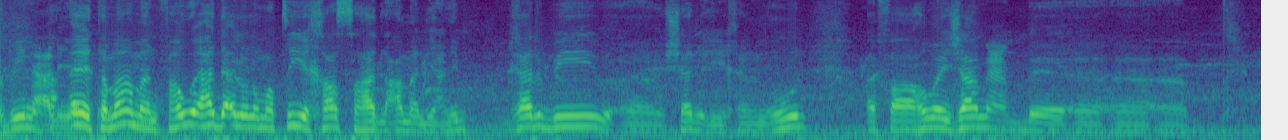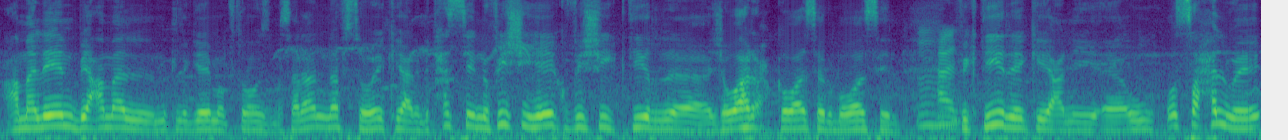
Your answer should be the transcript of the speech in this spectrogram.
ربينا عليه إيه تماما. فهو هذا له نمطية خاصة هذا العمل يعني. غربي آه، شرقي خلينا نقول. فهو جامع ب آه، آه، عملين بعمل مثل Game of Thrones مثلا. نفسه هيك يعني بتحسي إنه في شيء هيك وفي شيء كثير جوارح وكواسر وبواسل. في كثير هيك يعني وقصة حلوة.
